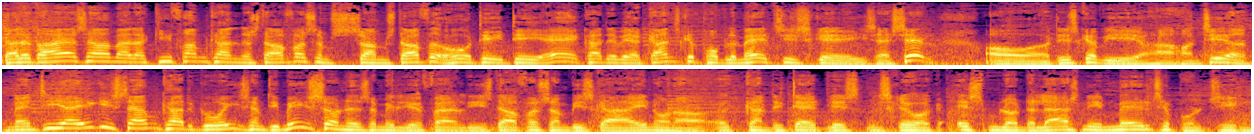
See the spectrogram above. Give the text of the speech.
Da det drejer sig om allergifremkaldende stoffer som, som stoffet HDDA, kan det være ganske problematisk øh, i sig selv, og øh, det skal vi have håndteret. Men de er ikke i samme kategori som de mest sundheds- og miljøfarlige stoffer, som vi skal have ind under øh, kandidatlisten, skriver Esben Lunde Larsen i en mail til politikken.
